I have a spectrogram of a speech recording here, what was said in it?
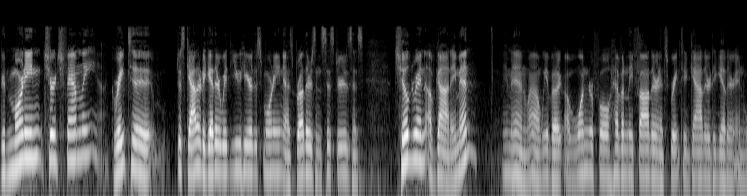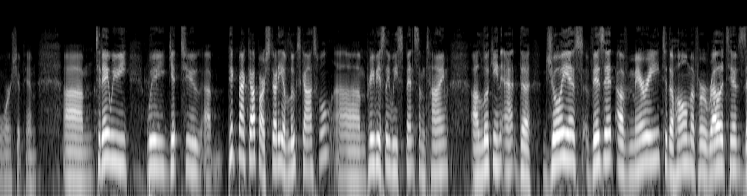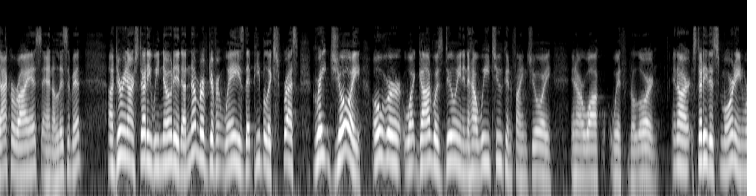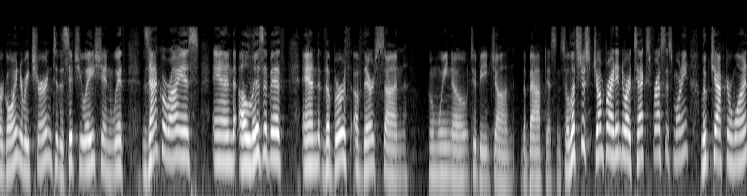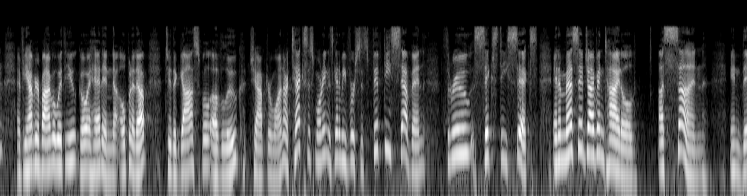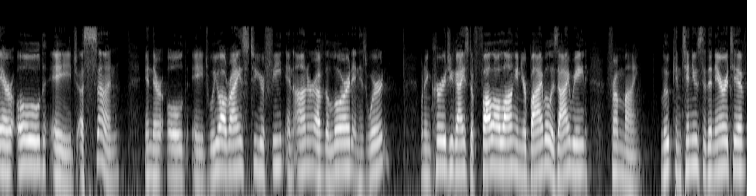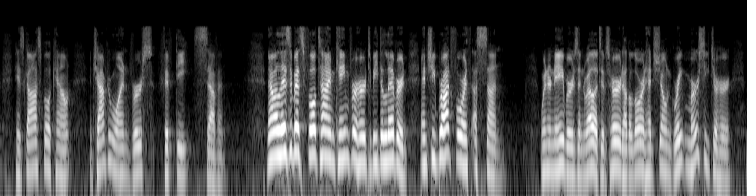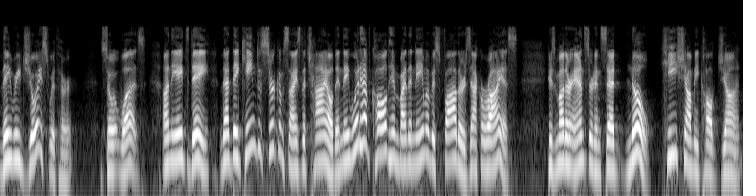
Good morning, church family. Great to just gather together with you here this morning as brothers and sisters, as children of God. Amen? Amen. Wow, we have a, a wonderful Heavenly Father, and it's great to gather together and worship Him. Um, today we we get to uh, pick back up our study of Luke's Gospel. Um, previously, we spent some time uh, looking at the joyous visit of Mary to the home of her relatives, Zacharias and Elizabeth. Uh, during our study, we noted a number of different ways that people expressed great joy over what God was doing and how we too can find joy in our walk with the Lord. In our study this morning, we're going to return to the situation with Zacharias and Elizabeth and the birth of their son, whom we know to be John the Baptist. And so let's just jump right into our text for us this morning, Luke chapter 1. If you have your Bible with you, go ahead and uh, open it up to the Gospel of Luke chapter 1. Our text this morning is going to be verses 57 through 66, and a message I've entitled, A Son in Their Old Age. A Son in Their Old Age. Will you all rise to your feet in honor of the Lord and His Word? I want to encourage you guys to follow along in your Bible as I read from mine. Luke continues to the narrative, his gospel account, in chapter 1, verse 57. Now Elizabeth's full time came for her to be delivered, and she brought forth a son. When her neighbors and relatives heard how the Lord had shown great mercy to her, they rejoiced with her. So it was on the eighth day that they came to circumcise the child, and they would have called him by the name of his father, Zacharias. His mother answered and said, No, he shall be called John.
